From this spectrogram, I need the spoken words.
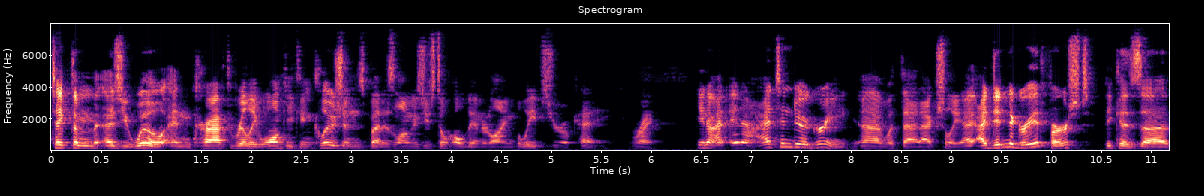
take them as you will and craft really wonky conclusions, but as long as you still hold the underlying beliefs, you're okay. Right. You know, and I tend to agree uh, with that. Actually, I, I didn't agree at first because uh,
